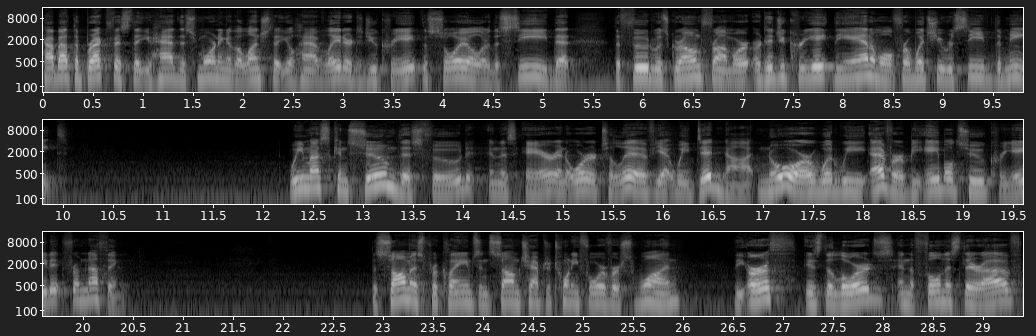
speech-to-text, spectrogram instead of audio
How about the breakfast that you had this morning or the lunch that you'll have later? Did you create the soil or the seed that the food was grown from? Or, or did you create the animal from which you received the meat? We must consume this food and this air in order to live, yet we did not, nor would we ever be able to create it from nothing. The psalmist proclaims in Psalm chapter 24, verse 1 The earth is the Lord's and the fullness thereof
